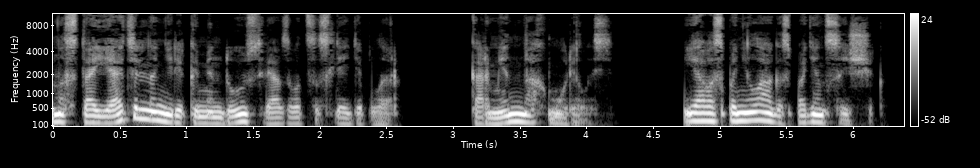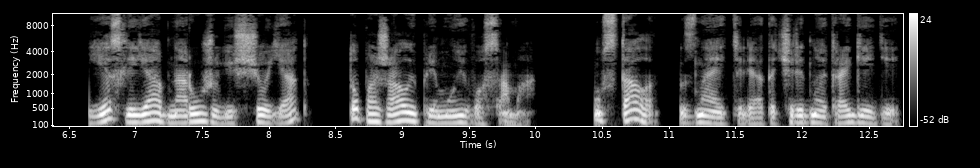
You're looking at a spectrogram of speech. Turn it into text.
настоятельно не рекомендую связываться с леди Блэр. Кармин нахмурилась. Я вас поняла, господин сыщик. Если я обнаружу еще яд, то, пожалуй, приму его сама. Устала, знаете ли, от очередной трагедии.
